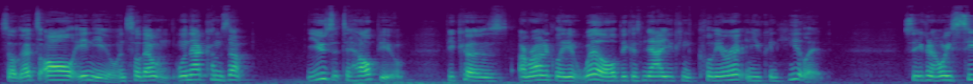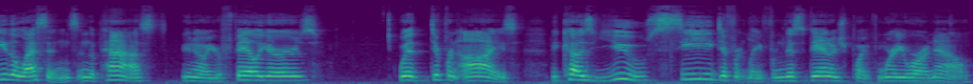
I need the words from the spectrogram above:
So that's all in you. And so that when that comes up, use it to help you because ironically it will because now you can clear it and you can heal it. So you can always see the lessons in the past, you know, your failures with different eyes because you see differently from this vantage point from where you are now.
